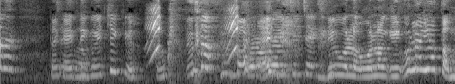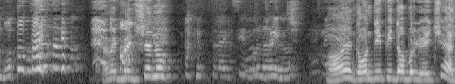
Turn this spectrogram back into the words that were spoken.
Teka, hindi ko i-check eh. Wala ko yung check. Hindi, wala, walang, i- wala yata ang buto tayo. Ay, may bridge yan, oh. Flexible Bridge. Oh, yan. Gawang DPWH yan.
